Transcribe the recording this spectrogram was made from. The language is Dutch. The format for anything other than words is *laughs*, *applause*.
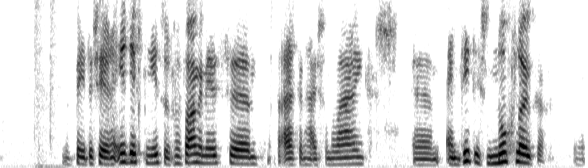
Een inrichting is, een gevangenis, uh, eigenlijk een huis van bewaring. Um, en dit is nog leuker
